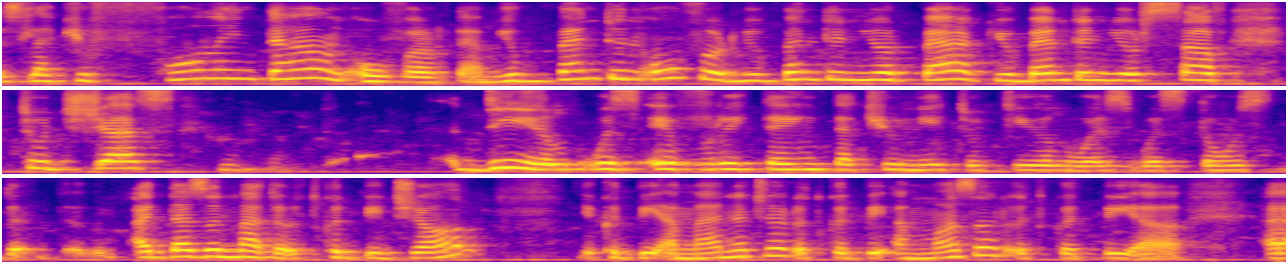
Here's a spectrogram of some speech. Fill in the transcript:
it's like you're falling down over them. You bending over you bending your back you bending yourself to just deal with everything that you need to deal with with those it doesn't matter. It could be job it could be a manager it could be a mother it could be a, a,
